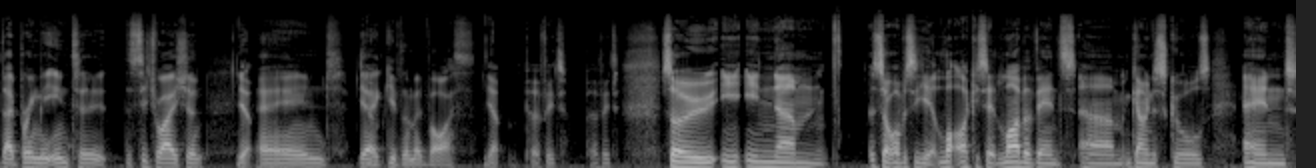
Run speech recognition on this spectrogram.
they bring me into the situation Yep. and yeah, give them advice. Yep, perfect, perfect. So in, in um, so obviously, yeah, like you said, live events, um, going to schools, and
